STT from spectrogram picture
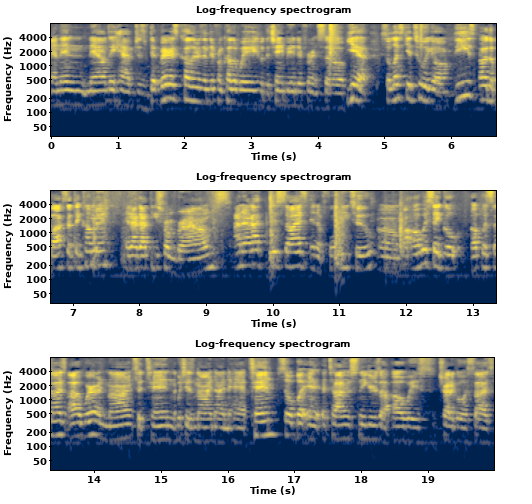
And then now they have just various colors and different colorways with the chain being different. So yeah, so let's get to it y'all. These are the box that they come in and I got these from Browns. And I got this size in a 42. Um, I always say go up a size. I wear a 9 to 10, which is 9, 9 and a half, 10. So, but in Italian sneakers, I always try to go a size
